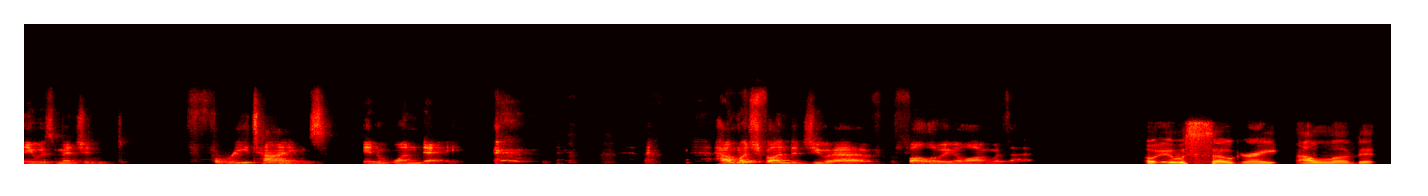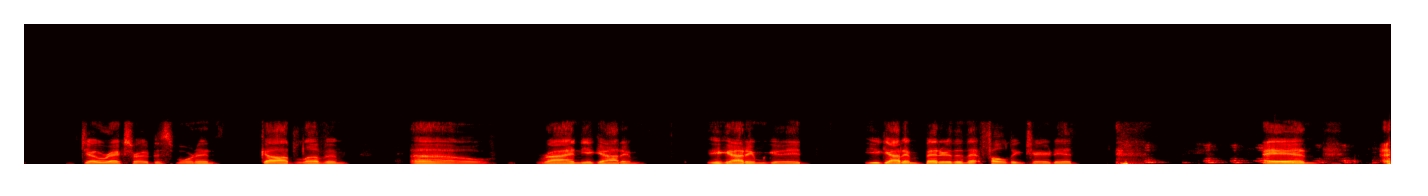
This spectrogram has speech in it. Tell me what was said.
it was mentioned three times in one day. How much fun did you have following along with that? Oh, it was so great. I loved it. Joe Rexrode this morning. God love him. Oh, Ryan, you got him. You got him good. You got him better than that folding chair did. and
